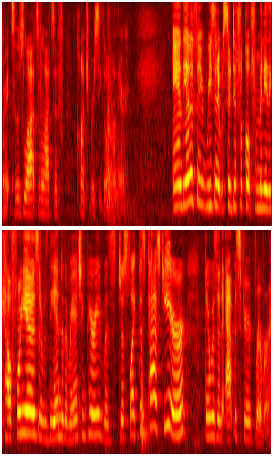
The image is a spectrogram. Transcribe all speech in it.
All right, so there's lots and lots of controversy going on there. And the other thing, reason it was so difficult for many of the Californios, and it was the end of the ranching period, was just like this past year, there was an atmospheric river.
